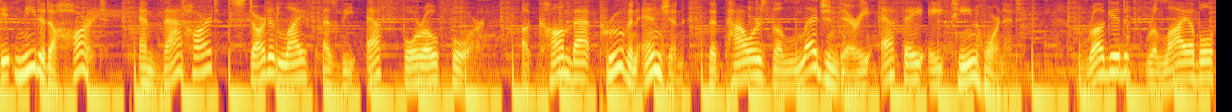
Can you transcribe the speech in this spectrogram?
it needed a heart, and that heart started life as the F-404, a combat-proven engine that powers the legendary FA-18 Hornet. Rugged, reliable,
